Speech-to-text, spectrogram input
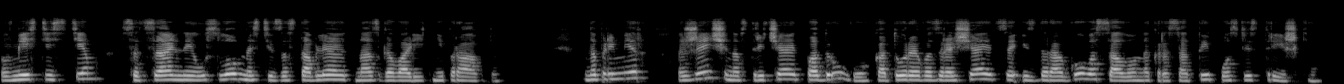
Вместе с тем, социальные условности заставляют нас говорить неправду. Например, женщина встречает подругу, которая возвращается из дорогого салона красоты после стрижки.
